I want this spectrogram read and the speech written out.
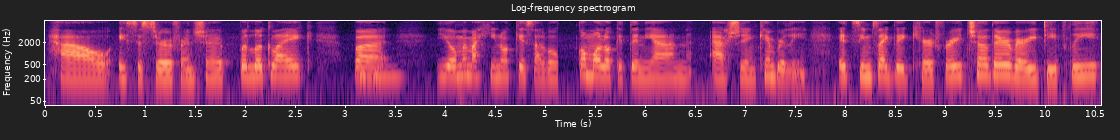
how a sister friendship would look like. But mm-hmm. Yo me imagino que es algo como lo que tenían Ashley and Kimberly. It seems like they cared for each other very deeply,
